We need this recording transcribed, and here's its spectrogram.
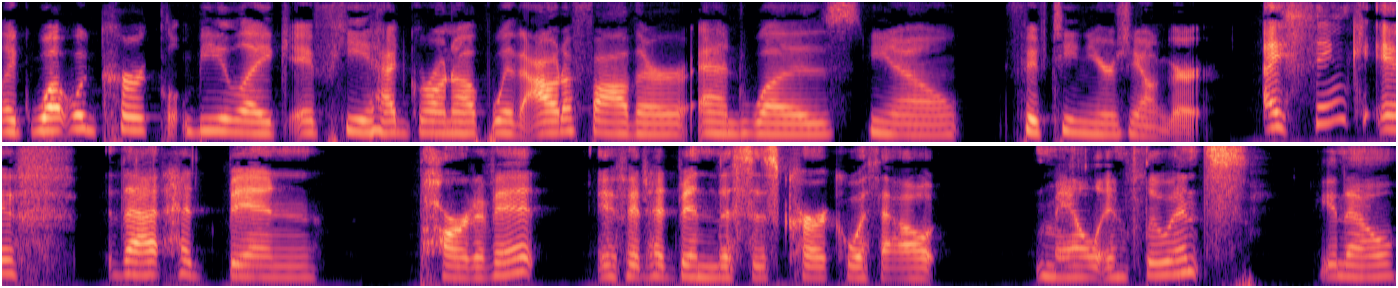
Like, what would Kirk be like if he had grown up without a father and was, you know, 15 years younger? I think if that had been part of it, if it had been this is Kirk without male influence, you know,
